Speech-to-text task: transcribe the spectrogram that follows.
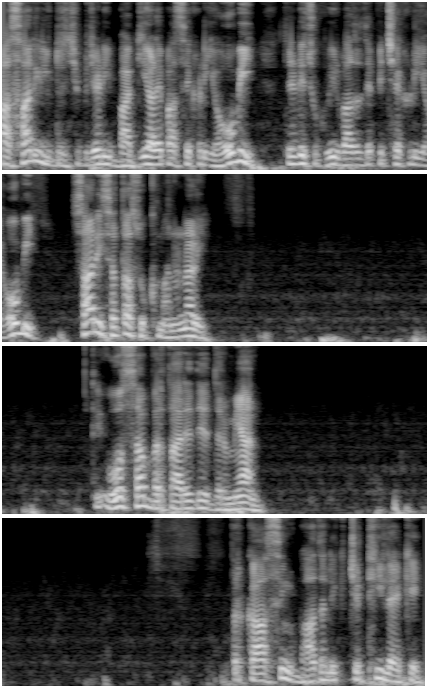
ਆ ਸਾਰੀ ਲੀਡਰਸ਼ਿਪ ਜਿਹੜੀ ਬਾਗੀ ਵਾਲੇ ਪਾਸੇ ਖੜੀ ਆ, ਉਹ ਵੀ ਤੇ ਜਿਹੜੀ ਸੁਖਬੀਰ ਬਾਦਲ ਦੇ ਪਿੱਛੇ ਖੜੀ ਆ, ਉਹ ਵੀ ਸਾਰੀ ਸੱਤਾ ਸੁੱਖ ਮੰਨਣ ਵਾਲੀ। ਤੇ ਉਹ ਸਭ ਵਰਤਾਰੇ ਦੇ ਦਰਮਿਆਨ ਪ੍ਰਕਾਸ਼ ਸਿੰਘ ਬਾਦਲ ਇੱਕ ਚਿੱਠੀ ਲੈ ਕੇ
